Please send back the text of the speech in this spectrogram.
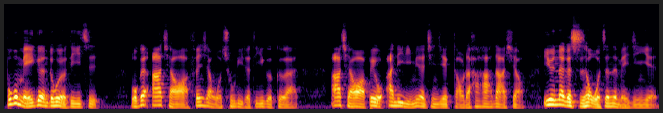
不过每一个人都会有第一次。我跟阿乔啊分享我处理的第一个个案，阿乔啊被我案例里面的情节搞得哈哈大笑，因为那个时候我真的没经验，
